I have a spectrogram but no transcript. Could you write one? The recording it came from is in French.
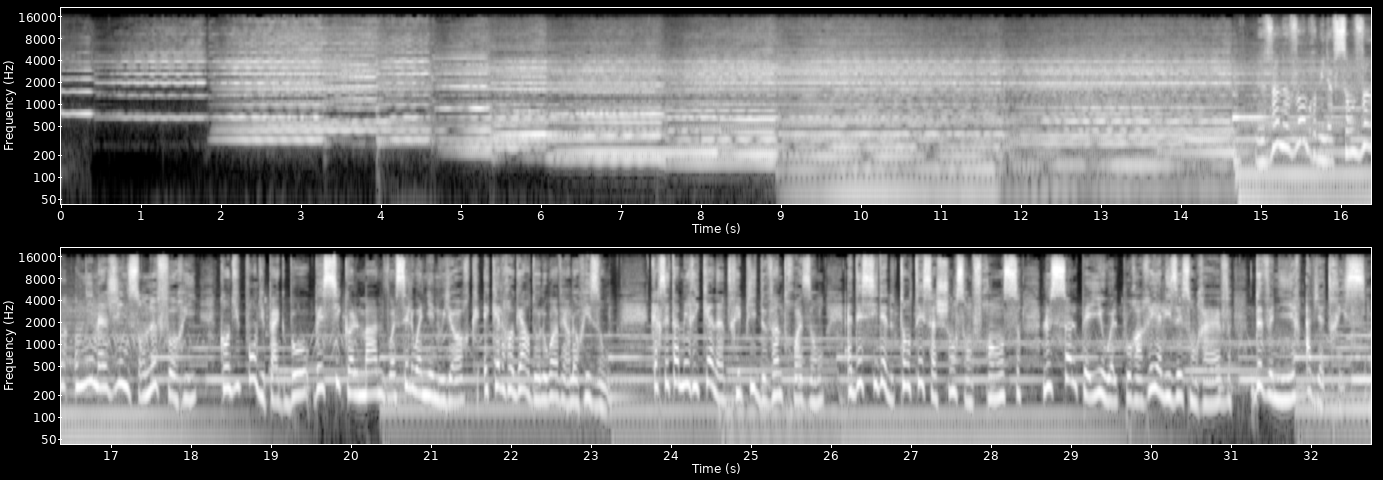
20 novembre 1920, on imagine son euphorie quand du pont du paquebot, Bessie Coleman voit s'éloigner New York et qu'elle regarde au loin vers l'horizon. Car cette américaine intrépide de 23 ans a décidé de tenter sa chance en France, le seul pays où elle pourra réaliser son rêve, devenir aviatrice.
